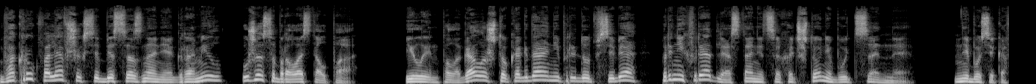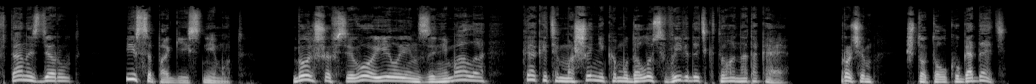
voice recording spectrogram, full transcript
Вокруг валявшихся без сознания громил уже собралась толпа. Илайн полагала, что когда они придут в себя, при них вряд ли останется хоть что-нибудь ценное. Небось и кафтаны сдерут, и сапоги снимут. Больше всего Илайн занимала, как этим мошенникам удалось выведать, кто она такая. Впрочем, что толку гадать?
